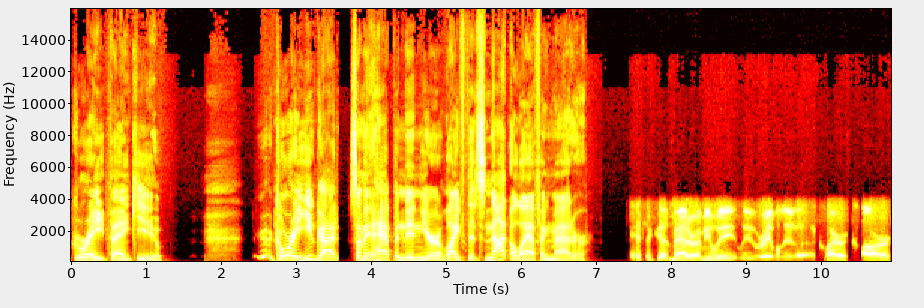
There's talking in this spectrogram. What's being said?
Great, thank you. Corey, you got something that happened in your life that's not a laughing matter. It's a good matter. I mean, we we were able to uh, acquire a car,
